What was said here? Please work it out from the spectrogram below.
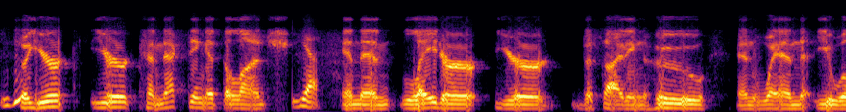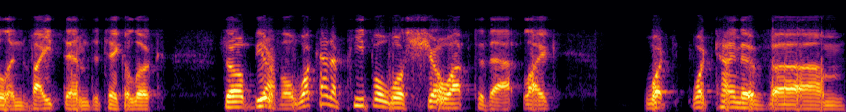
Mhm. So you're you're connecting at the lunch yes. and then later you're deciding who and when you will invite them to take a look. So beautiful. What kind of people will show up to that? Like what what kind of um,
